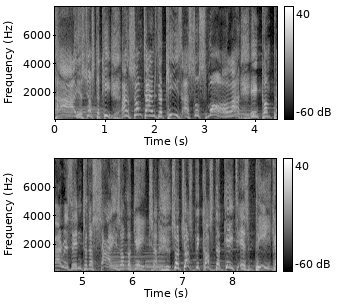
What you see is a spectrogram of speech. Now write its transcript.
Ah, it's just a key. And sometimes the keys are so small uh, in comparison to the size of the gate. So just because the gate is big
